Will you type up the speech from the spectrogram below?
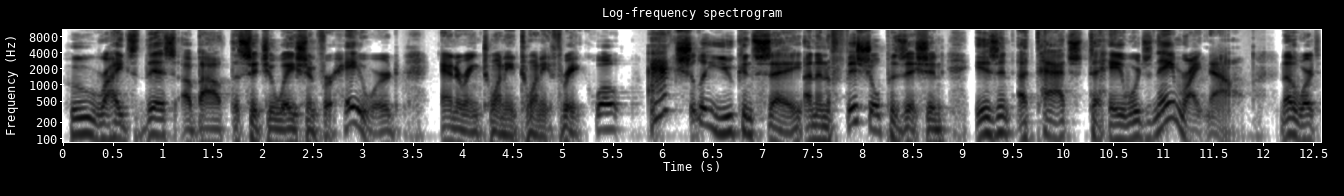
who writes this about the situation for Heyward entering 2023. Quote, Actually, you can say an official position isn't attached to Heyward's name right now. In other words,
